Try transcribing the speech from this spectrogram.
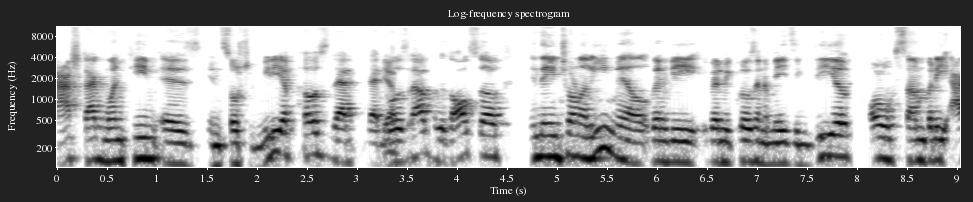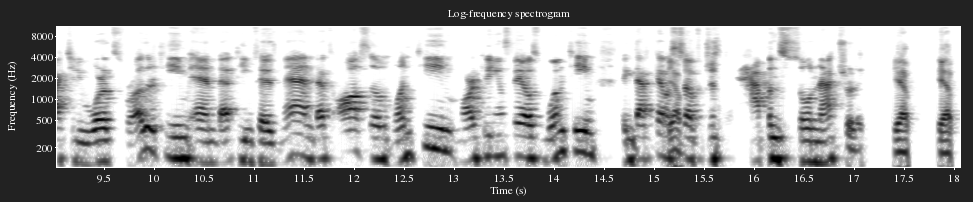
hashtag one team is in social media posts that that yep. goes out, but it's also in the internal email when we when we close an amazing deal or somebody actually works for other team and that team says man that's awesome one team marketing and sales one team like that kind of yep. stuff just happens so naturally yep Yep.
